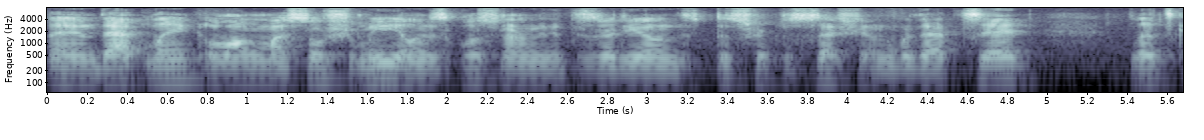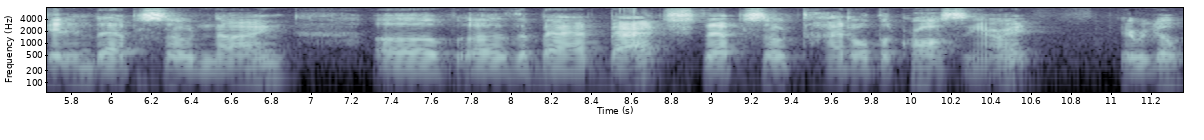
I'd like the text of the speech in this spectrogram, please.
and that link, along with my social media links, posted underneath this video in the description section. With that said, let's get into episode 9 of uh, The Bad Batch, the episode titled The Crossing, alright? Here we go.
